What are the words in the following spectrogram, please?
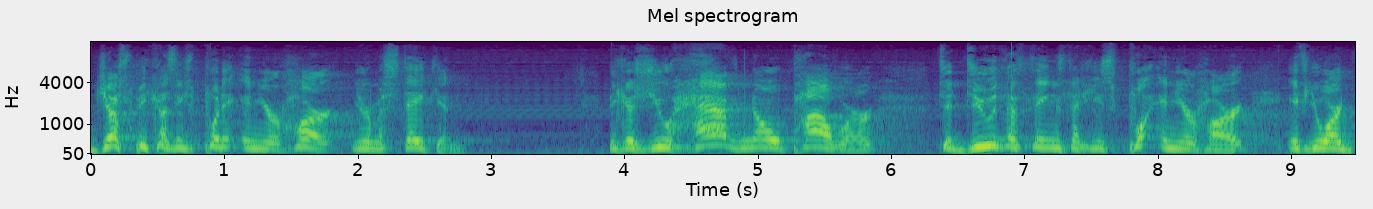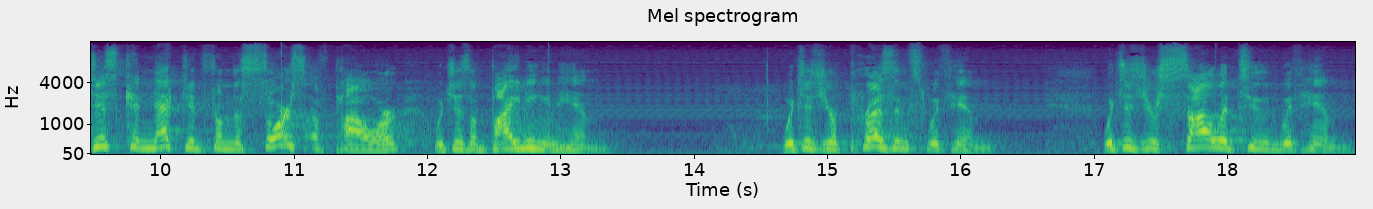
just because He's put it in your heart, you're mistaken. Because you have no power to do the things that He's put in your heart if you are disconnected from the source of power, which is abiding in Him, which is your presence with Him, which is your solitude with Him.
